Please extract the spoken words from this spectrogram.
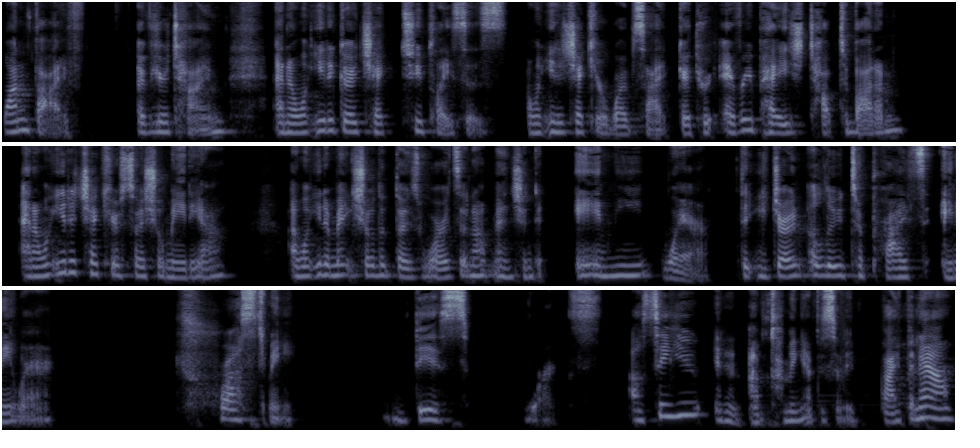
one five of your time. And I want you to go check two places. I want you to check your website, go through every page, top to bottom. And I want you to check your social media. I want you to make sure that those words are not mentioned anywhere, that you don't allude to price anywhere. Trust me, this works. I'll see you in an upcoming episode. Bye for now.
